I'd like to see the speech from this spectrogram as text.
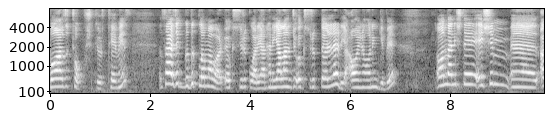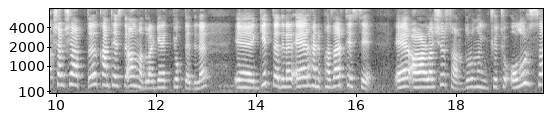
boğazı çok şükür temiz. Sadece gıdıklama var, öksürük var. Yani hani yalancı öksürük derler ya aynı onun gibi. Ondan işte eşim e, akşam şey yaptı. Kan testi almadılar. Gerek yok dediler. E, git dediler. Eğer hani pazartesi eğer ağırlaşırsan durumun kötü olursa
